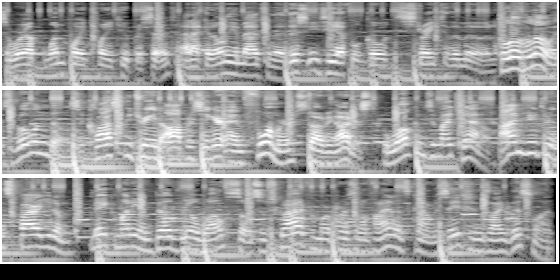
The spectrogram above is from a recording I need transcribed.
So we're up 1.22% and i can only imagine that this etf will go straight to the moon. Hello hello. It's roland mills a classically trained opera singer and former starving artist. Welcome to my channel. I'm here to inspire you to make money and build real wealth. So subscribe for more personal finance conversations like this one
